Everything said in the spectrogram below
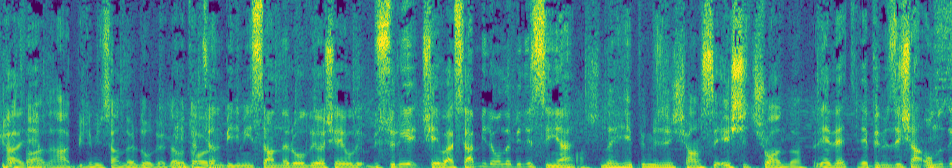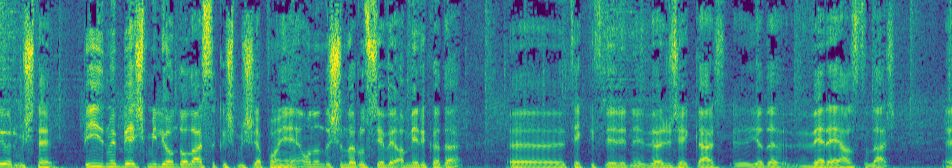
Pilot Hayır. falan ha bilim insanları da oluyor değil mi? E, tabii Doğru. canım bilim insanları oluyor şey oluyor. Bir sürü şey var. Sen bile olabilirsin ya. Aslında hepimizin şansı eşit şu anda. Evet hepimizin şan onu diyorum işte. Bir 25 milyon dolar sıkışmış Japonya'ya. Onun dışında Rusya ve Amerika'da e, tekliflerini verecekler e, ya da vere yazdılar. E,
